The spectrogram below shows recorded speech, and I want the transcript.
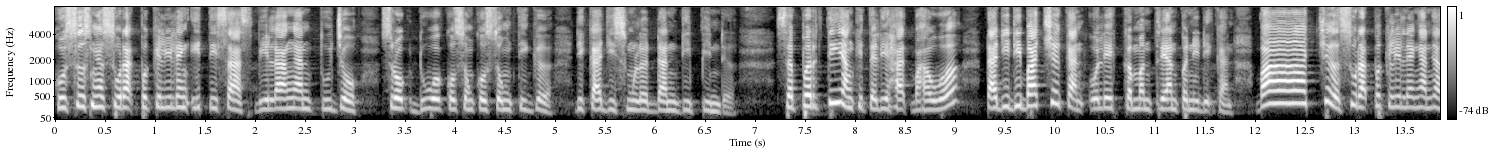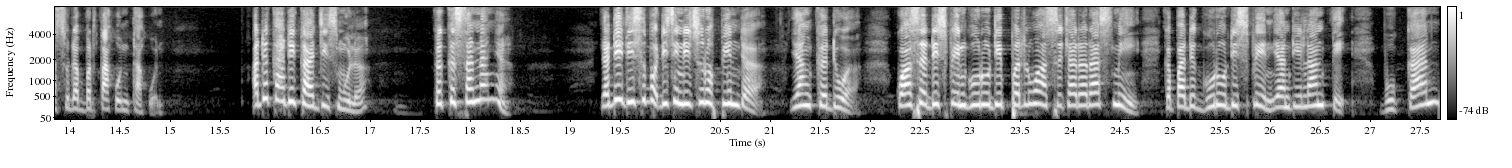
khususnya surat perkeliling itisas bilangan 7 strok 2003 dikaji semula dan dipinda. Seperti yang kita lihat bahawa tadi dibacakan oleh Kementerian Pendidikan. Baca surat perkelilingannya sudah bertahun-tahun. Adakah dikaji semula? Kekesanannya. Jadi disebut di sini disuruh pindah. Yang kedua, Kuasa disiplin guru diperluas secara rasmi kepada guru disiplin yang dilantik, bukan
